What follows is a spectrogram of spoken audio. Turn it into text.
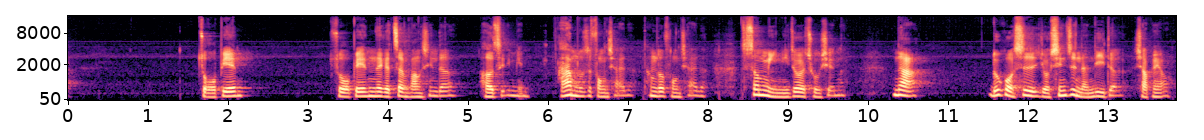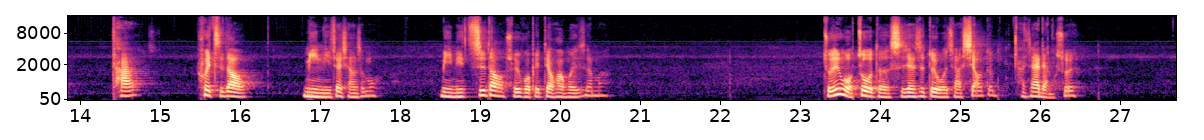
左边，左边那个正方形的盒子里面。啊，他们都是封起来的，他们都封起来的，这时候米妮就会出现了。那如果是有心智能力的小朋友，他会知道米妮在想什么。米妮知道水果被调换位置了吗？昨天我做的实验是对我家小的，他现在两岁，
